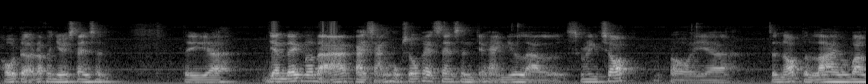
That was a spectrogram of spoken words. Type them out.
hỗ trợ rất là nhiều extension. Thì uh, Yandex nó đã cài sẵn một số cái extension chẳng hạn như là screenshot rồi uh, turn off the line vân vân.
